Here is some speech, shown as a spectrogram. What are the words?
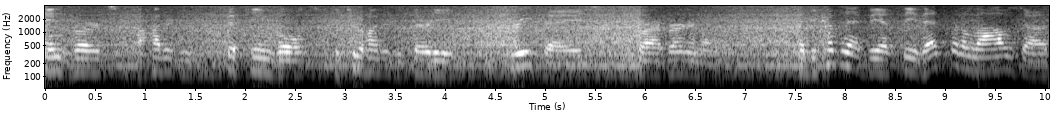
inverts 115 volts to 230 three phase for our burner motor. And because of that VSD, that's what allows us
